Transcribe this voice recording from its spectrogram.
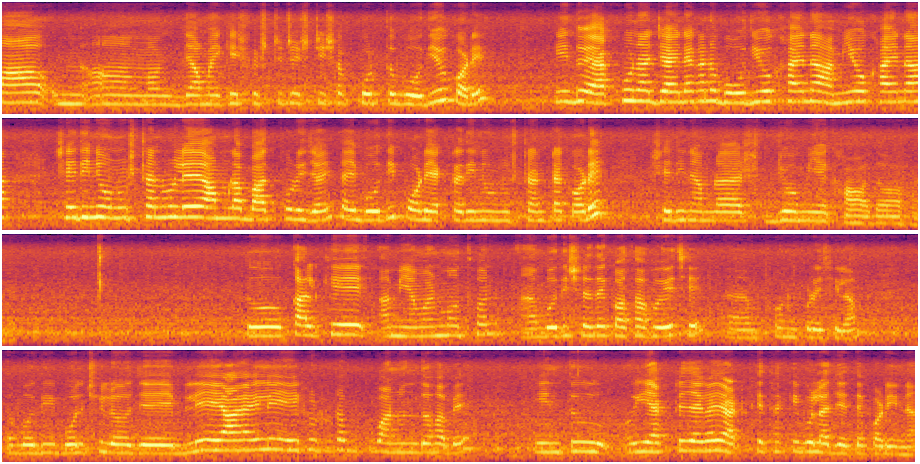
মা জামাইকে ষষ্ঠী টষ্ঠী সব করতো, বৌদিও করে। কিন্তু এখন আর যাই না কেন, বৌদিও খায় না, আমিও খাই না। সেদিনে অনুষ্ঠান হলে আমরা বাদ পড়ে যাই, তাই বৌদি পরে একটা দিনে অনুষ্ঠানটা করে, সেদিন আমরা জমিয়ে খাওয়া দাওয়া হয়। তো কালকে আমি আমার মতন বৌদির সাথে কথা হয়েছে ফোন করেছিলাম। তো বৌদি বলছিল যে, লে আইলে এই শ্বশুরটা খুব আনন্দ হবে। কিন্তু ওই একটা জায়গায় আটকে থাকি বলে যেতে পারি না।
